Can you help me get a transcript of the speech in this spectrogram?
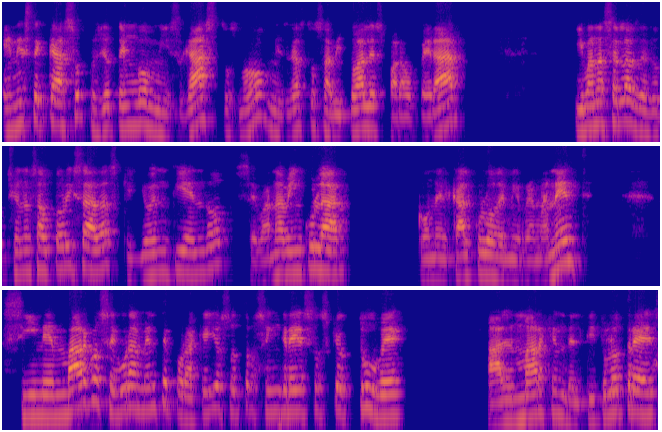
En este caso, pues yo tengo mis gastos, ¿no? Mis gastos habituales para operar y van a ser las deducciones autorizadas que yo entiendo se van a vincular con el cálculo de mi remanente. Sin embargo, seguramente por aquellos otros ingresos que obtuve al margen del título 3,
